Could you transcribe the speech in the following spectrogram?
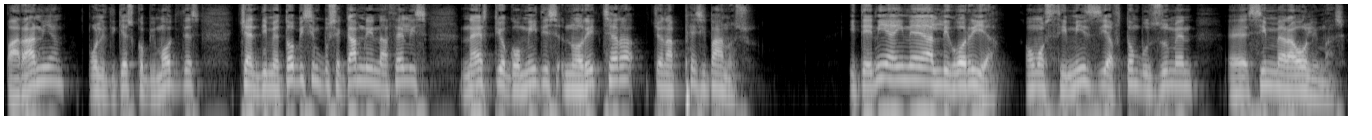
παράνοια, πολιτικές σκοπιμότητες και αντιμετώπιση που σε κάνει να θέλεις να έρθει ο κομίτης νωρίτερα και να πέσει πάνω σου. Η ταινία είναι αλληγορία, όμως θυμίζει αυτό που ζούμε ε, σήμερα όλοι μας.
